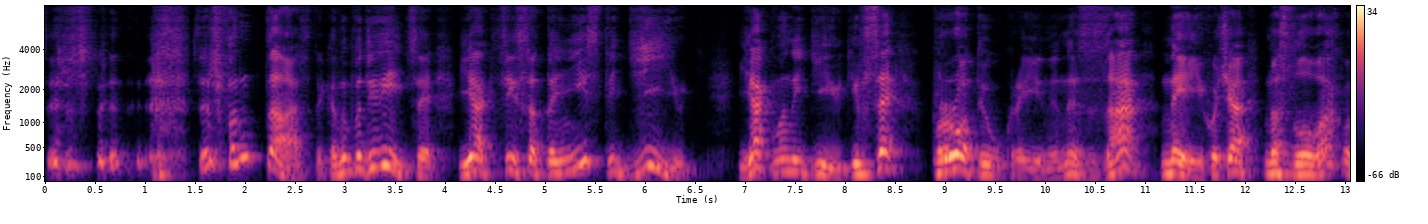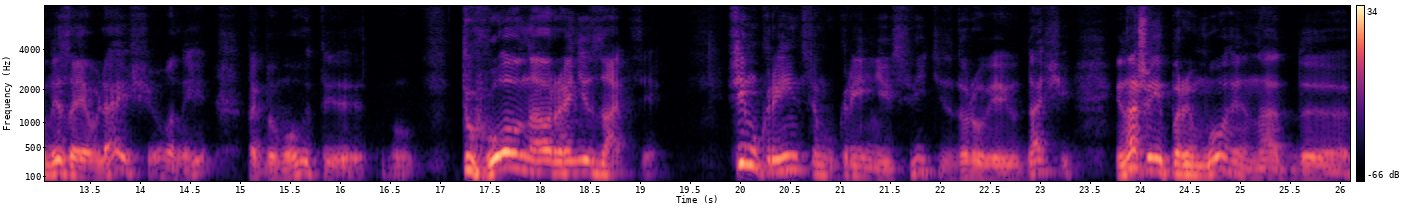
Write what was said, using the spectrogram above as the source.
Це ж, це ж фантастика. Ну подивіться, як ці сатаністи діють, як вони діють. І все проти України, не за неї. Хоча на словах вони заявляють, що вони, так би мовити, ну, духовна організація. Всім українцям в Україні і в світі здоров'я і удачі і нашої перемоги над е,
